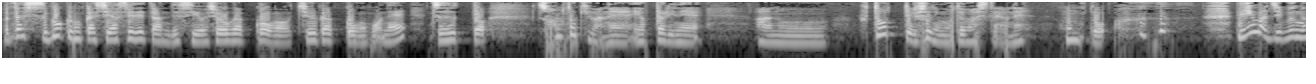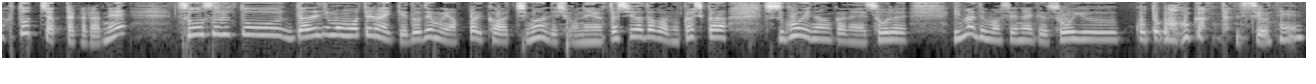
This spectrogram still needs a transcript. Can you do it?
私すごく昔痩せてたんですよ。小学校も、中学校もね、ずっと。その時はね、やっぱりね、あの、太ってる人にモテましたよね。ほんと。で、今自分が太っちゃったからね。そうすると、誰にもモテないけど、でもやっぱりか違うんでしょうね。私はだから昔から、すごいなんかね、それ、今でも忘れないけど、そういうことが多かったんですよね。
